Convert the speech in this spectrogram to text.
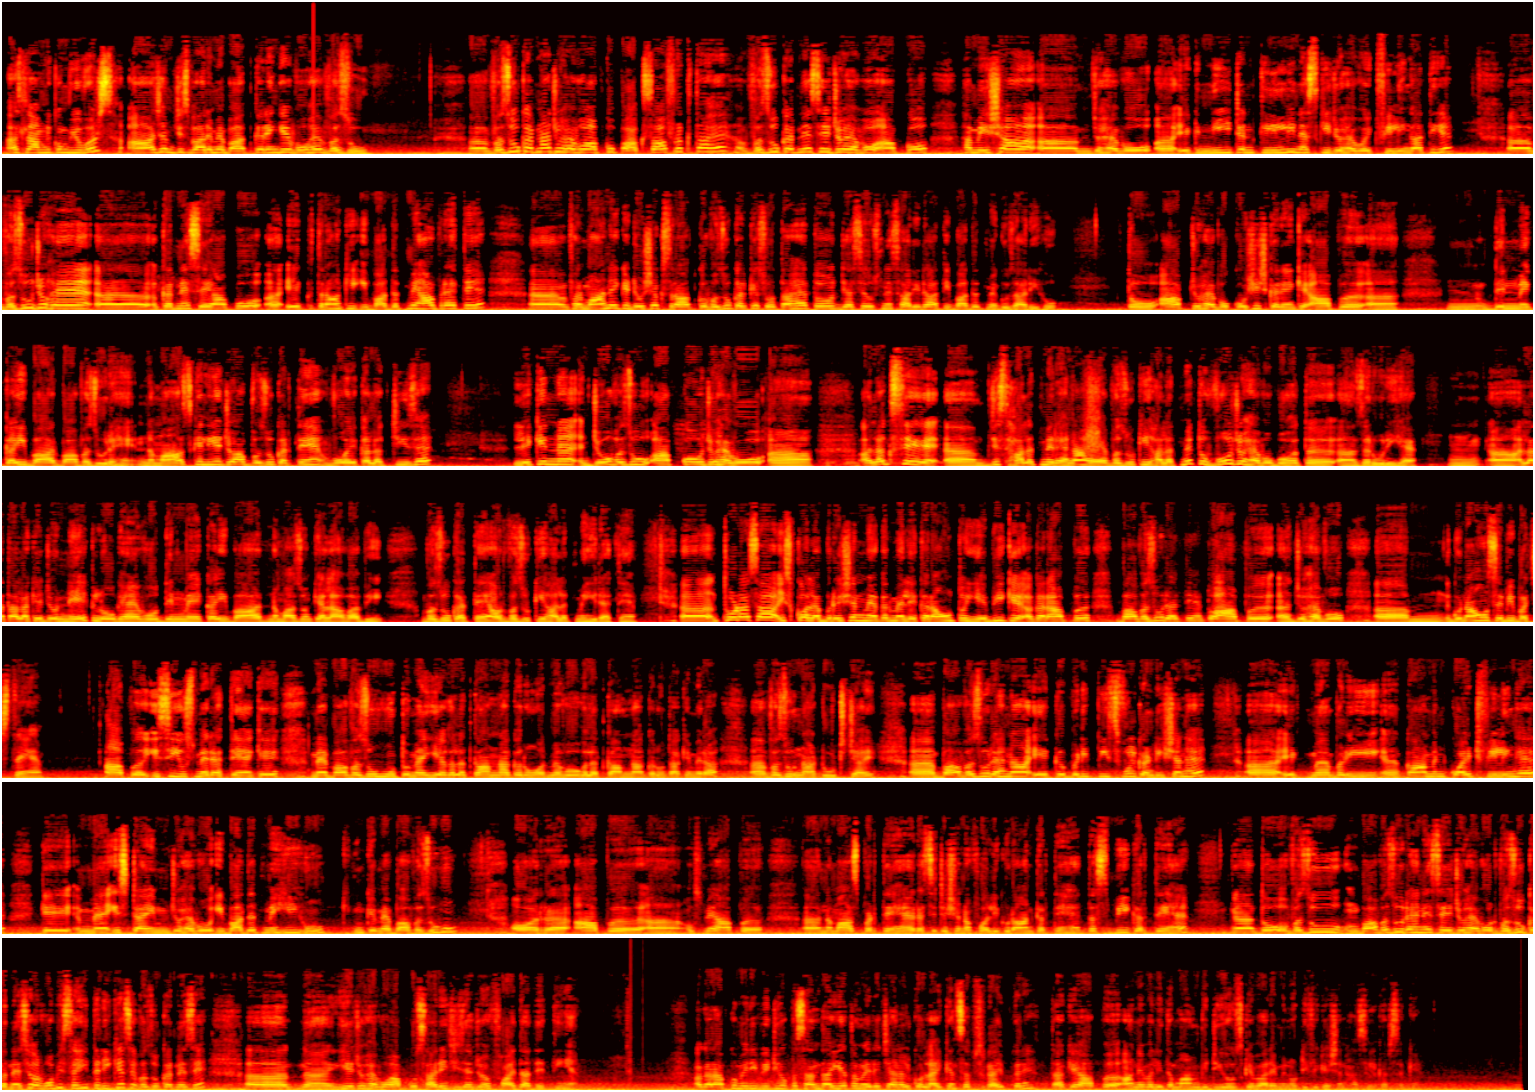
अस्सलाम वालेकुम व्यूवर्स। आज हम जिस बारे में बात करेंगे वो है वज़ू। वज़ू करना जो है वो आपको पाक साफ़ रखता है। वज़ू करने से जो है वो आपको हमेशा जो है वो एक नीट एंड क्लीनलीनेस की जो है वो एक फीलिंग आती है। वज़ू जो है करने से आपको एक तरह की इबादत में आप रहते हैं। फरमान है कि जो शख्स रात को वज़ू करके सोता है तो जैसे उसने सारी रात इबादत में गुजारी हो तो आप जो है वो कोशिश करें कि आप दिन में कई बार बावजू रहें। नमाज़ के लिए जो आप वज़ू करते हैं, वो एक अलग चीज़ है। लेकिन जो वज़ू आपको जो है वो आ, अलग से आ, जिस हालत में रहना है वज़ू की हालत में तो वो जो है वो बहुत ज़रूरी है। अल्लाह ताला के जो नेक लोग हैं वो दिन में कई बार नमाज़ों के अलावा भी वज़ू करते हैं और वज़ू की हालत में ही रहते हैं। थोड़ा सा इसको एलेबोरेशन में अगर मैं लेकर आऊँ तो ये भी कि अगर आप बावज़ू रहते हैं तो आप जो है वो गुनाहों से भी बचते हैं। आप इसी उसमें रहते हैं कि मैं बावज़ू हूँ तो मैं ये गलत काम ना करूँ और मैं वो गलत काम ना करूँ ताकि मेरा वज़ू ना टूट जाए। बावज़ू रहना एक बड़ी पीसफुल कंडीशन है। एक बड़ी काम एंड क्वाइट फीलिंग है कि मैं इस टाइम जो है वो इबादत में ही हूँ, क्योंकि मैं बावज़ू हूँ। और आप उसमें आप नमाज़ पढ़ते हैं रेसिटेशन ऑफ़ हॉली कुरान करते हैं तस्बी करते हैं तो वज़ू, बावज़ू रहने से जो है वो और वज़ू करने से और वो भी सही तरीके से वज़ू करने से ये जो है वो आपको सारी चीज़ें जो है फ़ायदा देती हैं। अगर आपको मेरी वीडियो पसंद आई है तो मेरे चैनल को लाइक एंड सब्सक्राइब करें ताकि आप आने वाली तमाम वीडियोज़ के बारे में नोटिफिकेशन हासिल कर सकें।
